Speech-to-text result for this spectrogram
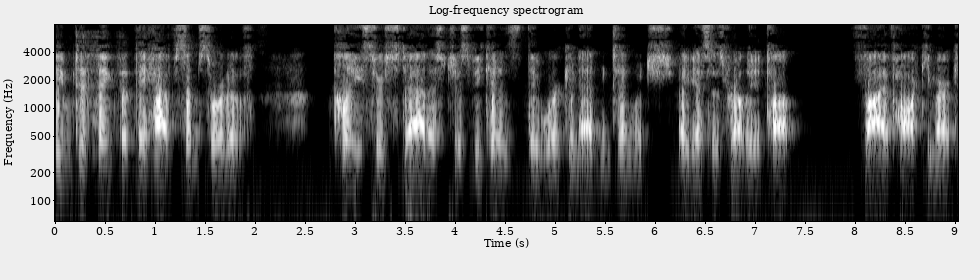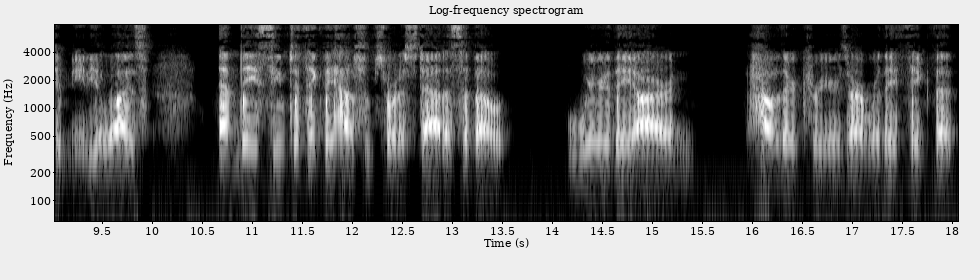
seem to think that they have some sort of place or status just because they work in Edmonton, which I guess is probably a top five hockey market media wise. And they seem to think they have some sort of status about where they are and how their careers are, where they think that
